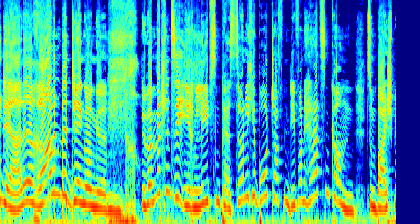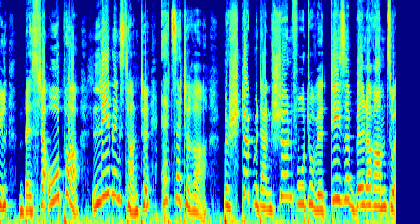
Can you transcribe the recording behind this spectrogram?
ideale Rahmenbedingungen. Übermitteln Sie Ihren Liebsten persönliche Botschaften, die von Herzen kommen. Zum Beispiel bester Opa, Lieblingstante etc. Bestückt mit einem schönen Foto wird diese Bilderrahmen zur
